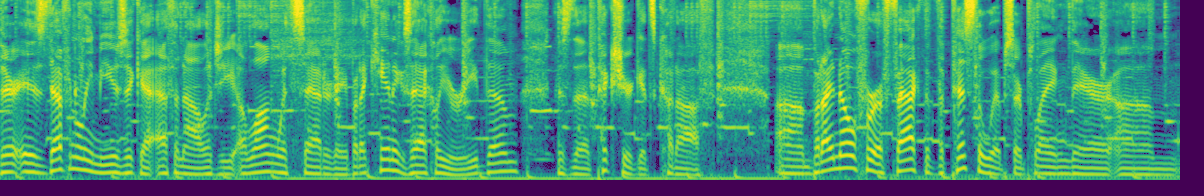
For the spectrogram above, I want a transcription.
there is definitely music at Ethanology along with Saturday, but I can't exactly read them because the picture gets cut off. Um, but I know for a fact that the Pistol Whips are playing there um,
